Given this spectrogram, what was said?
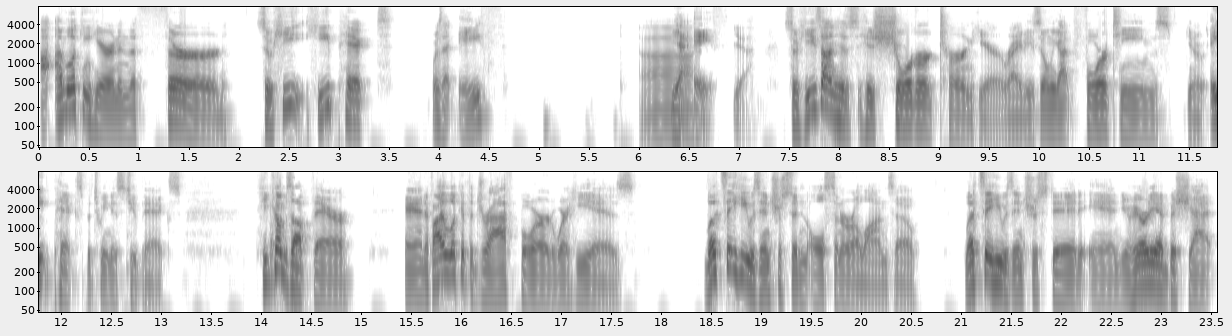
I'm looking here, and in the third, so he he picked was that eighth? Uh, yeah, eighth. Yeah. So he's on his his shorter turn here, right? He's only got four teams, you know, eight picks between his two picks. He comes up there, and if I look at the draft board where he is, let's say he was interested in Olson or Alonso. Let's say he was interested in you know he already had Bichette,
